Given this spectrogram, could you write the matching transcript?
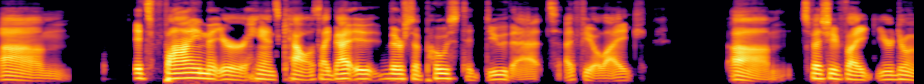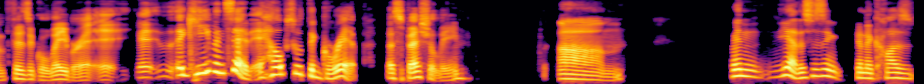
Um, it's fine that your hands callous like that. they're supposed to do that. I feel like, um, especially if like you're doing physical labor. It, it, it, like he even said, it helps with the grip, especially. Um, and yeah, this isn't gonna cause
